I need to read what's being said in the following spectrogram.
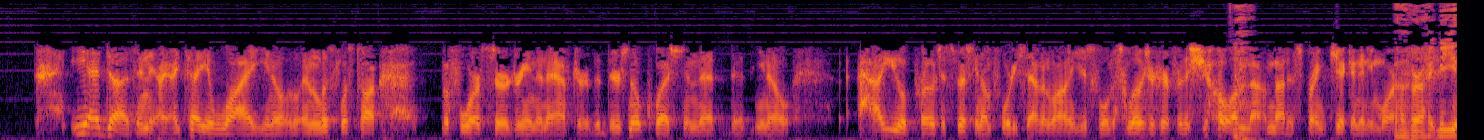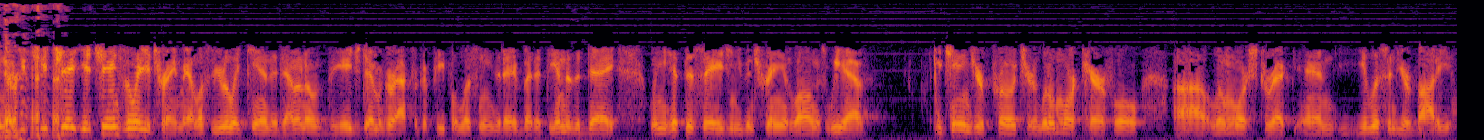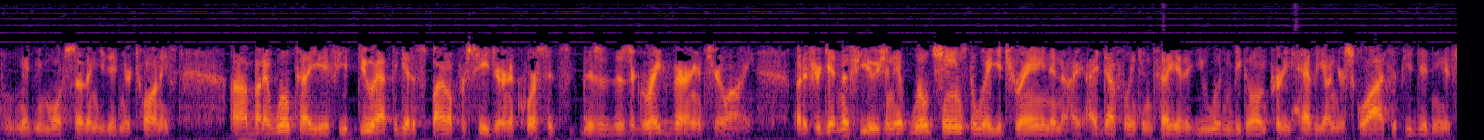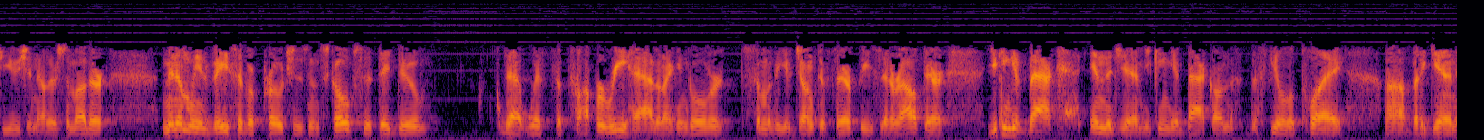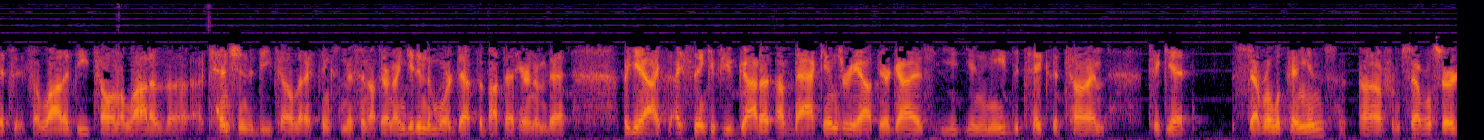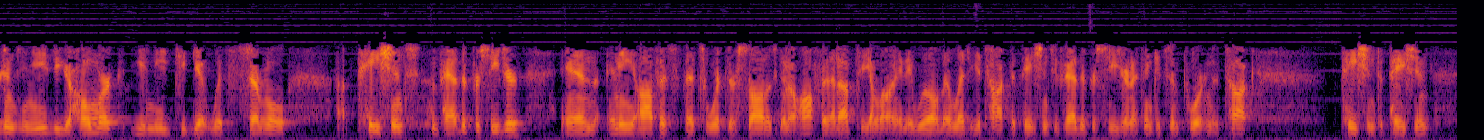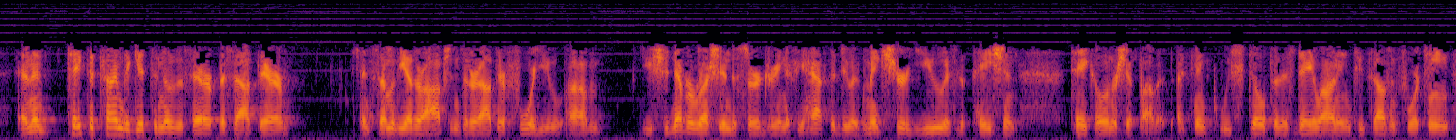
Yeah, it does, and I, I tell you why. You know, and let's let's talk before surgery and then after. There's no question that that you know how you approach, especially, and I'm 47, Lonnie. Just full disclosure here for the show, I'm not I'm not a spring chicken anymore. right, me either. You, know, you, you, you change the way you train, man. Let's be really candid. I don't know the age demographic of people listening today, but at the end of the day, when you hit this age and you've been training as long as we have, you change your approach. You're a little more careful uh, a little more strict, and you listen to your body maybe more so than you did in your 20s. Uh, but I will tell you, if you do have to get a spinal procedure, and of course it's there's a, there's a great variance here, Lonnie. But if you're getting a fusion, it will change the way you train, and I, I definitely can tell you that you wouldn't be going pretty heavy on your squats if you did need a fusion. Now there's some other minimally invasive approaches and scopes that they do that with the proper rehab, and I can go over some of the adjunctive therapies that are out there, you can get back in the gym. You can get back on the, the field of play. Uh, but again, it's it's a lot of detail and a lot of uh, attention to detail that I think is missing out there, and I can get into more depth about that here in a bit. But yeah, I, I think if you've got a, a back injury out there, guys, you, you need to take the time to get several opinions uh, from several surgeons. You need to do your homework. You need to get with several uh, patients who've had the procedure and any office that's worth their salt is going to offer that up to you, Lonnie. They will. They'll let you talk to patients who've had the procedure, and I think it's important to talk patient to patient. And then take the time to get to know the therapists out there and some of the other options that are out there for you. Um, you should never rush into surgery, and if you have to do it, make sure you, as the patient, take ownership of it. I think we still, to this day, Lonnie, in 2014,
